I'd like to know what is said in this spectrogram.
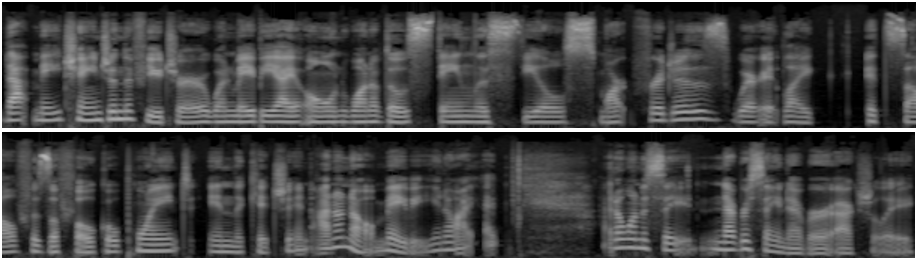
That may change in the future when maybe I own one of those stainless steel smart fridges where it like itself is a focal point in the kitchen. I don't know, maybe. You know, I, I I don't want to say never say never, actually.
